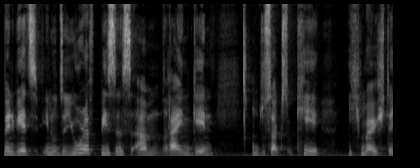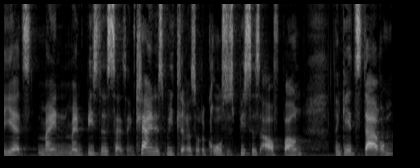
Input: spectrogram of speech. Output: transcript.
wenn wir jetzt in unser URF-Business ähm, reingehen und du sagst, okay, ich möchte jetzt mein, mein Business, sei es ein kleines, mittleres oder großes Business aufbauen, dann geht es darum,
